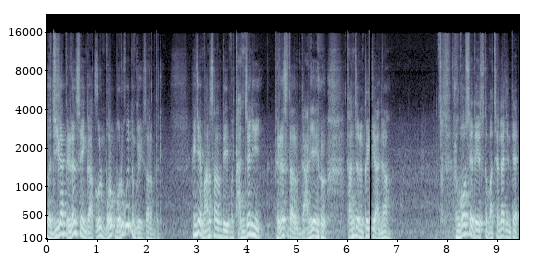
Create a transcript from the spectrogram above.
어디가 밸런스인가 그걸 모르고 있는 거예요, 사람들이. 굉장히 많은 사람들이 뭐 단전이 밸런스다 그러는데 아니에요. 단전은 그게 아니야. 로봇에 대해서도 마찬가지인데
